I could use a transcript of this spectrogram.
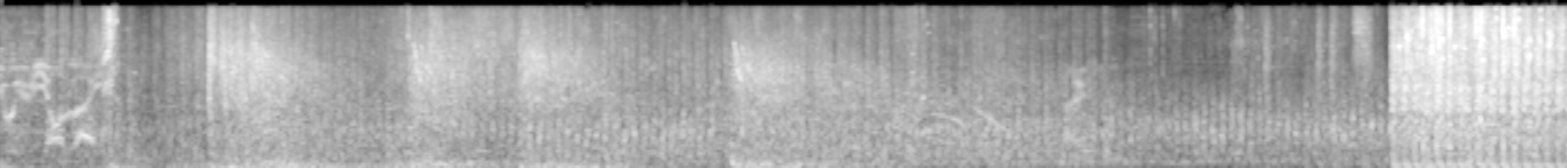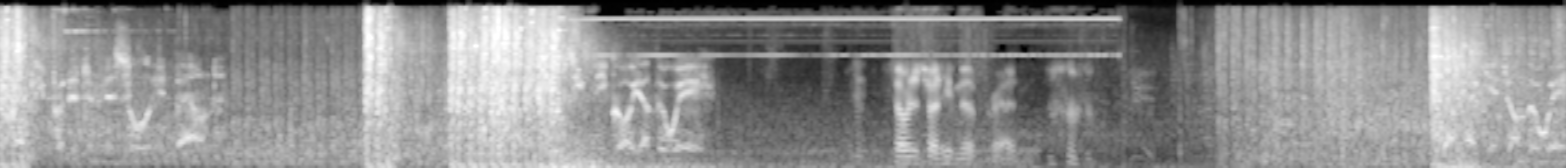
UAV online. Nice. Friendly Predator missile inbound. Explosive decoy underway. Someone just tried hitting the pred. Care package on the way.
